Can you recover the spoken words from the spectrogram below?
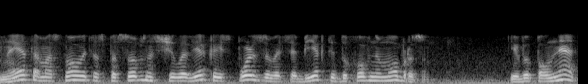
На этом основывается способность человека использовать объекты духовным образом и выполнять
